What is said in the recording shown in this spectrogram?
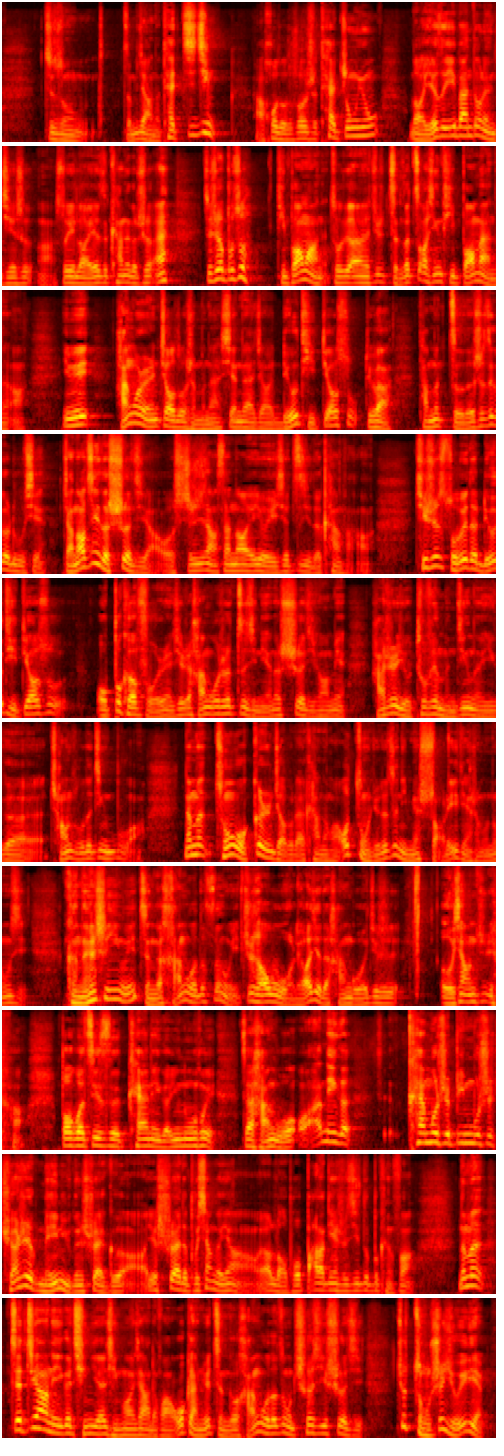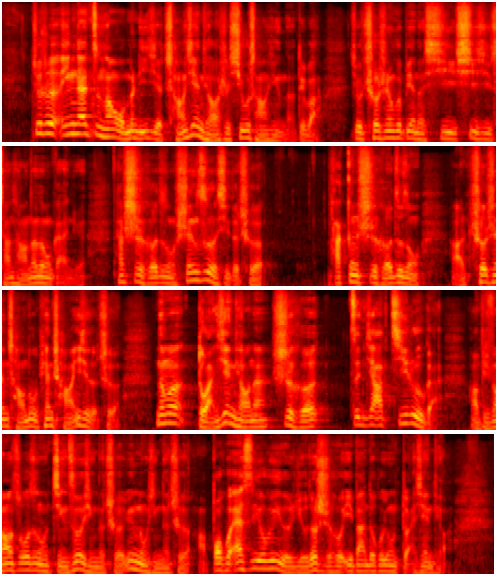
这种怎么讲呢，太激进。啊，或者说是太中庸，老爷子一般都能接受啊，所以老爷子看这个车，哎，这车不错，挺饱满的，做呃就是整个造型挺饱满的啊。因为韩国人叫做什么呢？现在叫流体雕塑，对吧？他们走的是这个路线。讲到这个设计啊，我实际上三刀也有一些自己的看法啊。其实所谓的流体雕塑，我不可否认，其实韩国车这几年的设计方面还是有突飞猛进的一个长足的进步啊。那么从我个人角度来看的话，我总觉得这里面少了一点什么东西，可能是因为整个韩国的氛围，至少我了解的韩国就是偶像剧哈，包括这次开那个运动会，在韩国哇，那个开幕式、闭幕式全是美女跟帅哥啊，又帅的不像个样啊，我要老婆扒拉电视机都不肯放。那么在这样的一个情节情况下的话，我感觉整个韩国的这种车系设计就总是有一点。就是应该正常，我们理解长线条是修长型的，对吧？就车身会变得细细细长长的那种感觉，它适合这种深色系的车，它更适合这种啊车身长度偏长一些的车。那么短线条呢，适合增加肌肉感啊，比方说这种紧凑型的车、运动型的车啊，包括 SUV 的有的时候一般都会用短线条。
